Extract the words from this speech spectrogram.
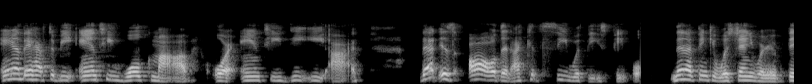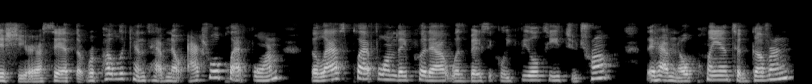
and they have to be anti woke mob or anti DEI. That is all that I could see with these people. Then I think it was January of this year. I said the Republicans have no actual platform. The last platform they put out was basically fealty to Trump. They have no plan to govern,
